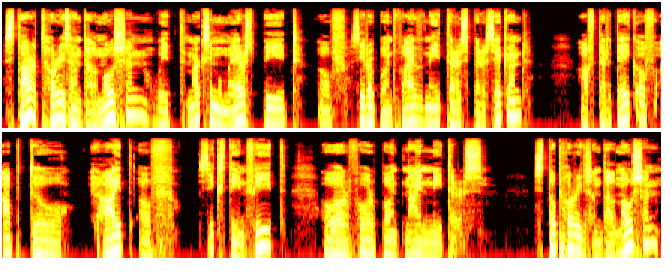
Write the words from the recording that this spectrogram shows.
Start horizontal motion with maximum airspeed of 0.5 meters per second after takeoff up to a height of 16 feet or 4.9 meters. Stop horizontal motion.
